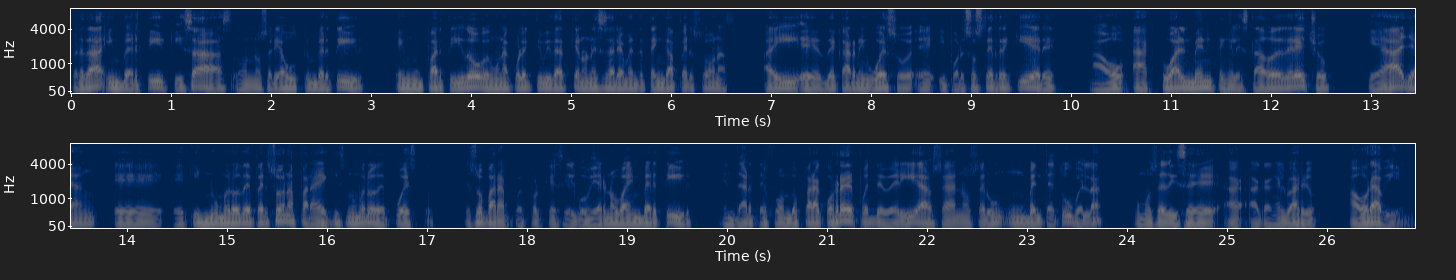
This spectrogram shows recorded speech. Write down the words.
¿verdad?, invertir quizás, o no sería justo invertir en un partido o en una colectividad que no necesariamente tenga personas ahí eh, de carne y hueso, eh, y por eso se requiere ao- actualmente en el Estado de Derecho que hayan eh, X número de personas para X número de puestos. Eso para, pues, porque si el gobierno va a invertir en darte fondos para correr, pues debería, o sea, no ser un, un ventetú, ¿verdad? Como se dice a- acá en el barrio. Ahora bien,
